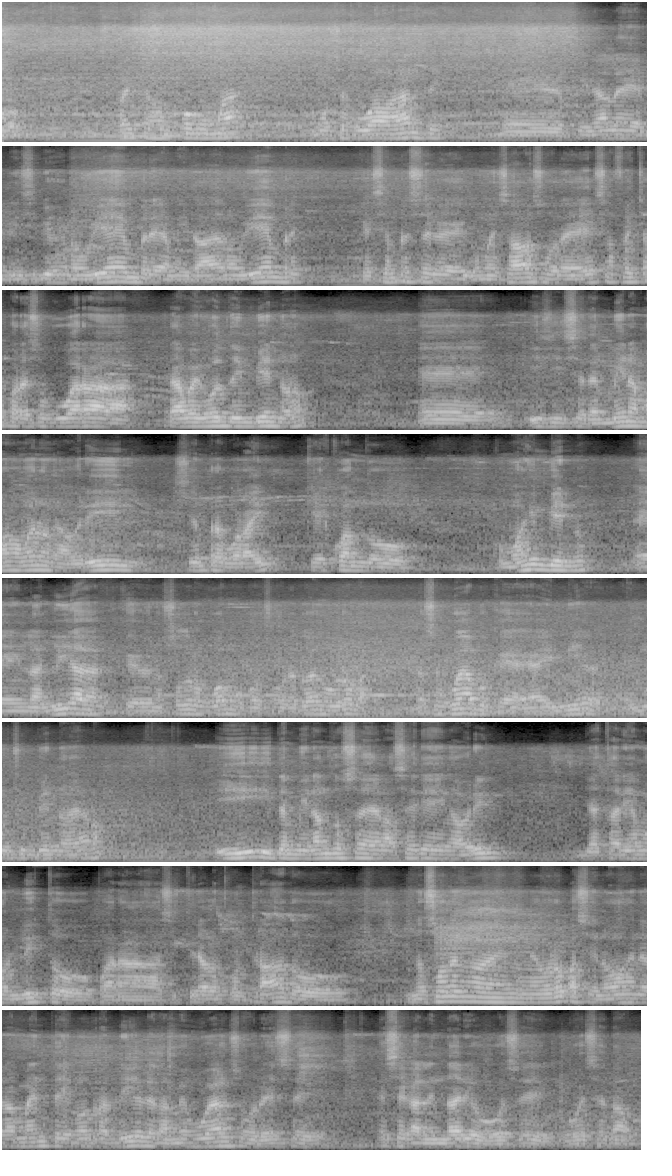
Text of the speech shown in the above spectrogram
fechas un poco más, como se jugaba antes, eh, finales, principios de noviembre, a mitad de noviembre que siempre se comenzaba sobre esa fecha, por eso jugar a, era béisbol de invierno, ¿no? Eh, y si se termina más o menos en abril, siempre por ahí, que es cuando, como es invierno, en las ligas que nosotros jugamos, sobre todo en Europa, no se juega porque hay nieve, hay mucho invierno allá, ¿no? Y terminándose la serie en abril, ya estaríamos listos para asistir a los contratos, no solo en, Europa, sino generalmente en otras ligas que también juegan sobre ese, ese calendario o ese, o ese dado.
